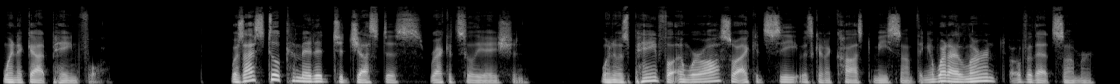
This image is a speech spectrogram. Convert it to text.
when it got painful? Was I still committed to justice, reconciliation, when it was painful and where also I could see it was going to cost me something. And what I learned over that summer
